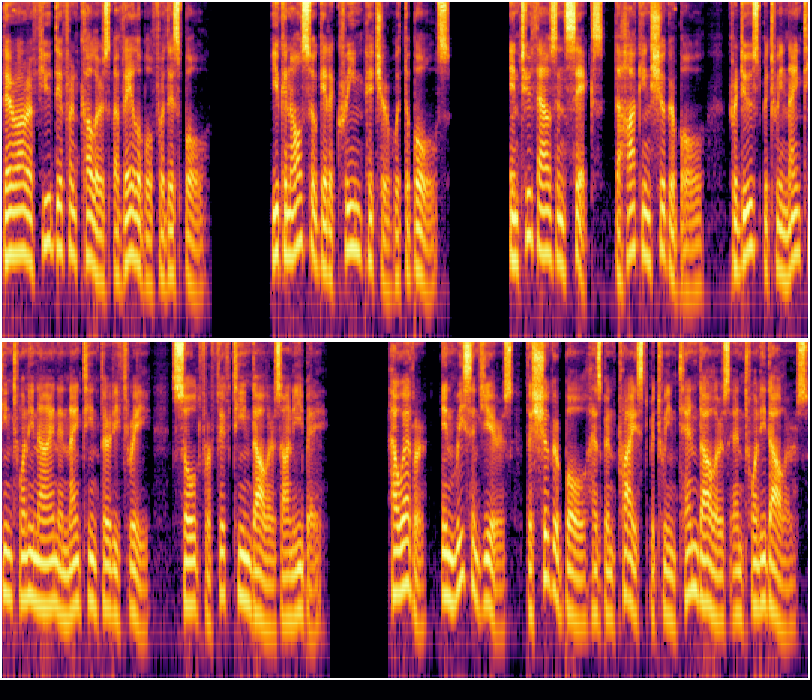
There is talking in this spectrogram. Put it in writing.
There are a few different colors available for this bowl. You can also get a cream pitcher with the bowls. In 2006, the Hocking Sugar Bowl, produced between 1929 and 1933, sold for $15 on eBay. However, in recent years, the Sugar Bowl has been priced between $10 and $20.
